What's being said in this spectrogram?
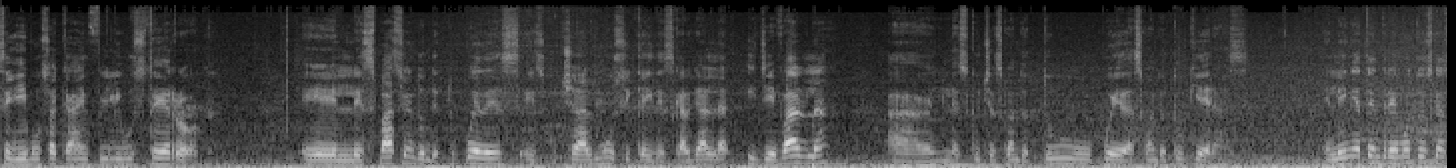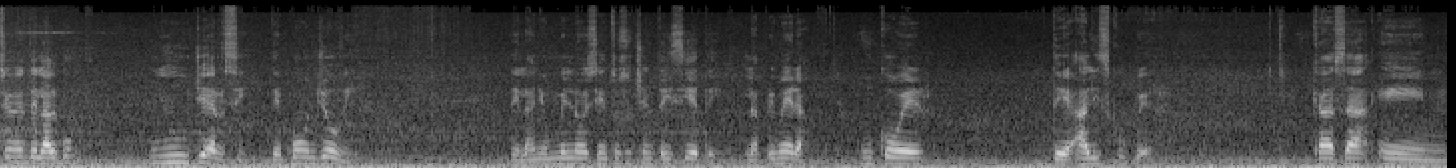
seguimos acá en Filibuster Rock, el espacio en donde tú puedes escuchar música y descargarla y llevarla a la escuchas cuando tú puedas, cuando tú quieras. En línea tendremos dos canciones del álbum New Jersey de Bon Jovi del año 1987. La primera, un cover de Alice Cooper, Casa en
